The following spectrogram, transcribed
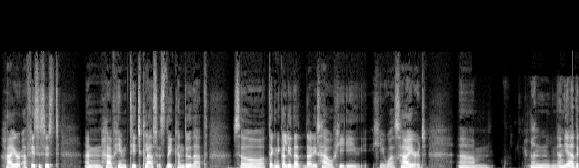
hire a physicist and have him teach classes. They can do that. So technically that that is how he he was hired. Um, and and yeah the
